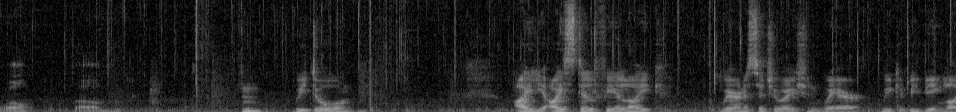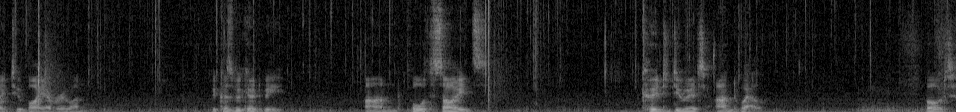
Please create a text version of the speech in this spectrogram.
Well, um, we don't. I I still feel like we're in a situation where we could be being lied to by everyone. Because we could be. And both sides could do it and well. But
